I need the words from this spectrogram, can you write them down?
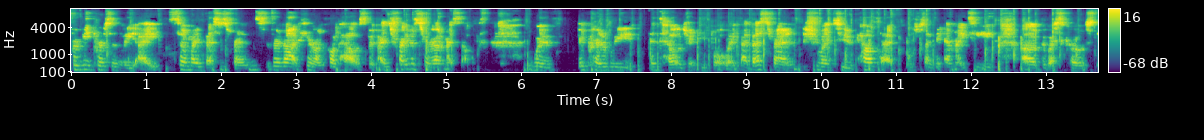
for me personally, I of my bestest friends they're not here on Clubhouse, but I try to surround myself with incredibly intelligent people. Like my best friend, she went to Caltech, which is like the MIT of the West Coast,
